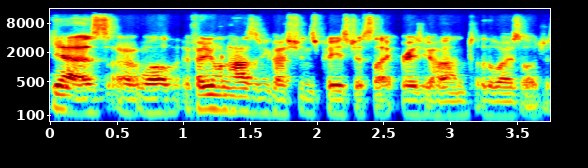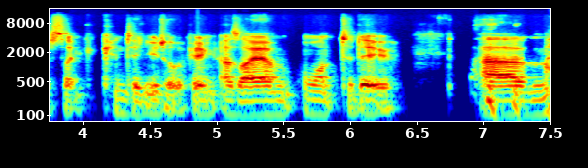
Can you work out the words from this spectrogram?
yeah, as uh, well, if anyone has any questions, please just like raise your hand. Otherwise, I'll just like continue talking as I um, want to do. Um,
